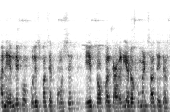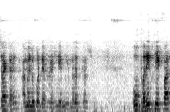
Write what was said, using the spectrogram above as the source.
અને એમને કોઈ પોલીસ પાસે પહોંચે, એ પ્રોપર કાગળિયા ડોક્યુમેન્ટ સાથે ચર્ચા કરે. અમે લોકો ડેફિનેટલી એમની મદદ કરશું. હું ફરીથી એકવાર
